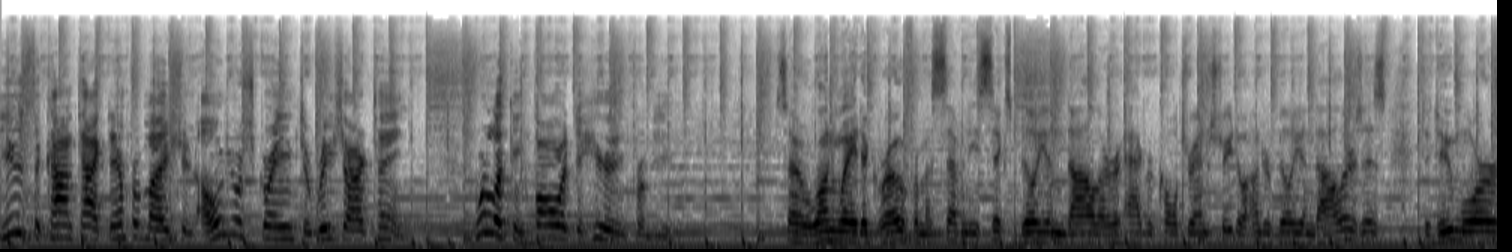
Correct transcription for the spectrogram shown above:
use the contact information on your screen to reach our team. We're looking forward to hearing from you. So one way to grow from a $76 billion agriculture industry to $100 billion is to do more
